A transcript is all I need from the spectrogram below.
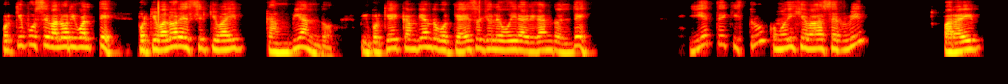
¿Por qué puse valor igual T? Porque valor es el que va a ir cambiando. ¿Y por qué va a ir cambiando? Porque a eso yo le voy a ir agregando el D. Y este X true, como dije, va a servir para ir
